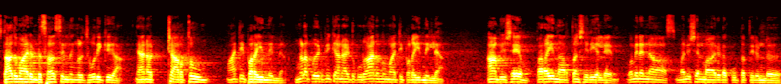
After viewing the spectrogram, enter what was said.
ഉസ്താദുമാരുണ്ട് സഹസിൽ നിങ്ങൾ ചോദിക്കുക. ഞാൻ ഒറ്റ അർത്ഥവും മാറ്റി പറയുന്നില്ല. നിങ്ങളെ പേടിപ്പിക്കാനായിട്ട് ഖുർആാനൊന്നും മാറ്റി പറയുന്നില്ല. ആ വിഷയം പറയുന്ന അർത്ഥം ശരിയല്ലേ? ഒമിനന്നാസ് മനുഷ്യന്മാരുടെ കൂട്ടത്തിലുണ്ട്.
